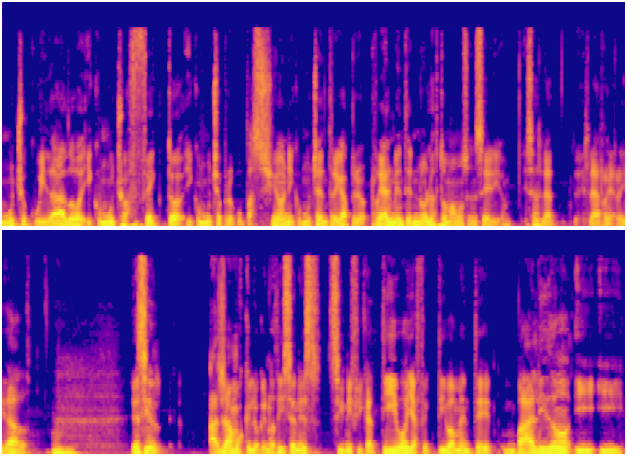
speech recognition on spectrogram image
mucho cuidado y con mucho afecto y con mucha preocupación y con mucha entrega, pero realmente no los tomamos en serio. Esa es la, realidad. Es decir, hallamos que lo que nos dicen es significativo y afectivamente válido y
